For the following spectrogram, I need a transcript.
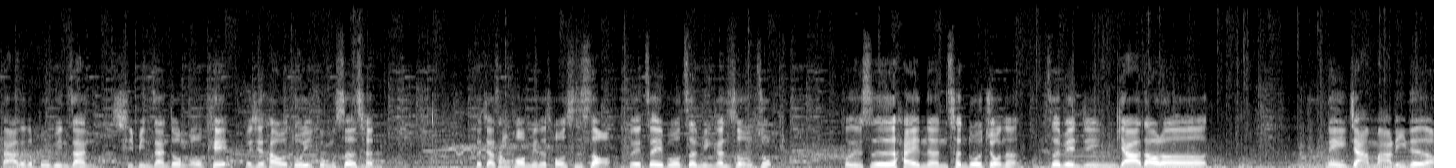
打这个步兵战、骑兵战都很 OK，而且他有多一攻射程，再加上后面的投石手，所以这一波正面应该是守得住。或者是还能撑多久呢？这边已经压到了内加玛丽的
